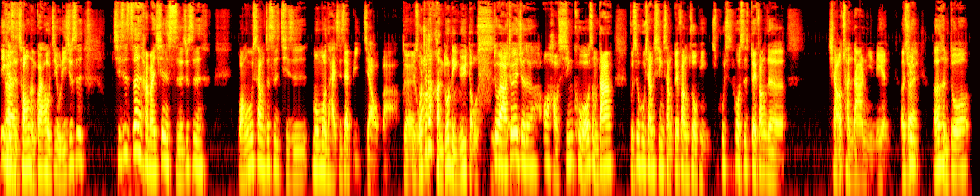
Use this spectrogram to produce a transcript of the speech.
一开始冲很快，后继无力，就是其实真的还蛮现实的，就是网络上就是其实默默的还是在比较吧。对，我觉得很多领域都是。对啊，就会觉得哦，好辛苦哦，为什么大家不是互相欣赏对方作品，或是或是对方的想要传达理念，而去。而很多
